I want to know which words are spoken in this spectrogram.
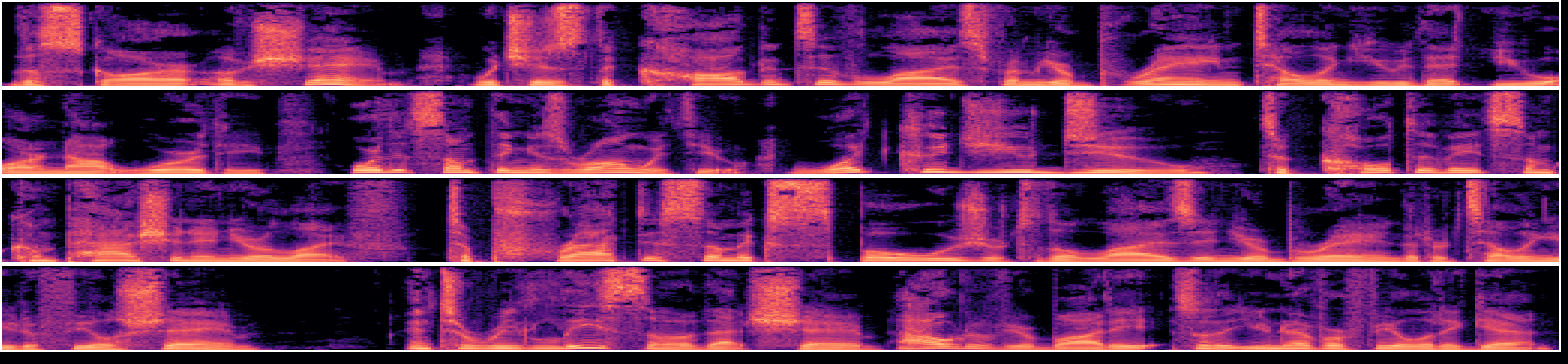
the scar of shame, which is the cognitive lies from your brain telling you that you are not worthy or that something is wrong with you. What could you do to cultivate some compassion in your life, to practice some exposure to the lies in your brain that are telling you to feel shame? And to release some of that shame out of your body so that you never feel it again.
